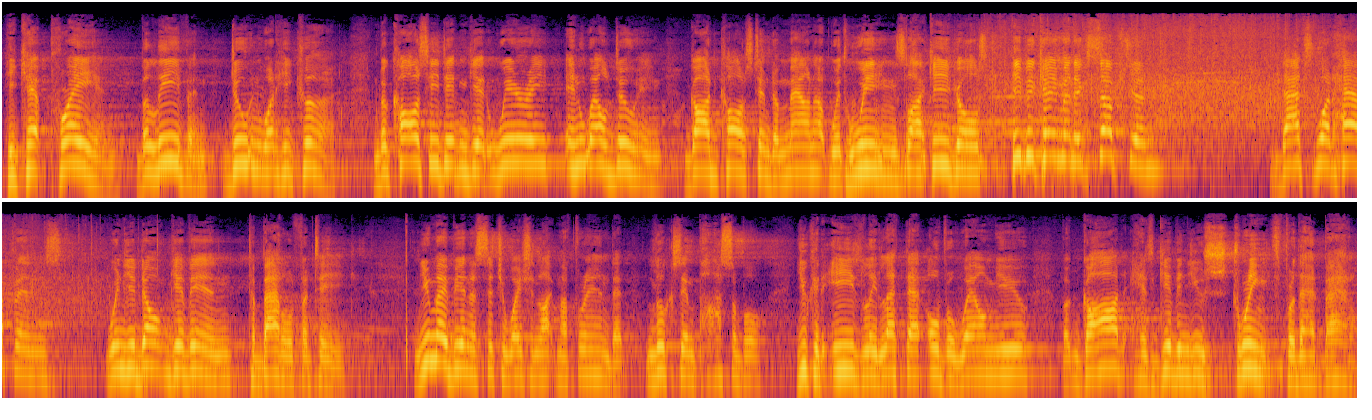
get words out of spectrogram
He kept praying, believing, doing what he could. Because he didn't get weary in well doing, God caused him to mount up with wings like eagles. He became an exception. That's what happens when you don't give in to battle fatigue. You may be in a situation like my friend that looks impossible. You could easily let that overwhelm you, but God has given you strength for that battle.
